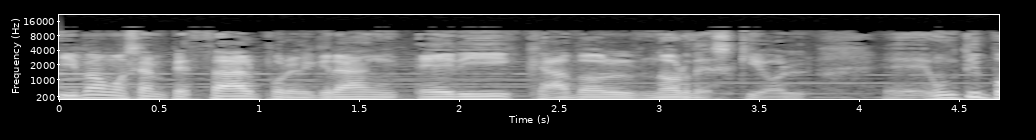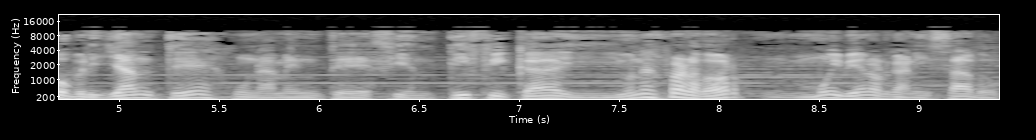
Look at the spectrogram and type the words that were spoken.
Y vamos a empezar por el gran Erik Adolf Nordeskjold, eh, un tipo brillante, una mente científica y un explorador muy bien organizado.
